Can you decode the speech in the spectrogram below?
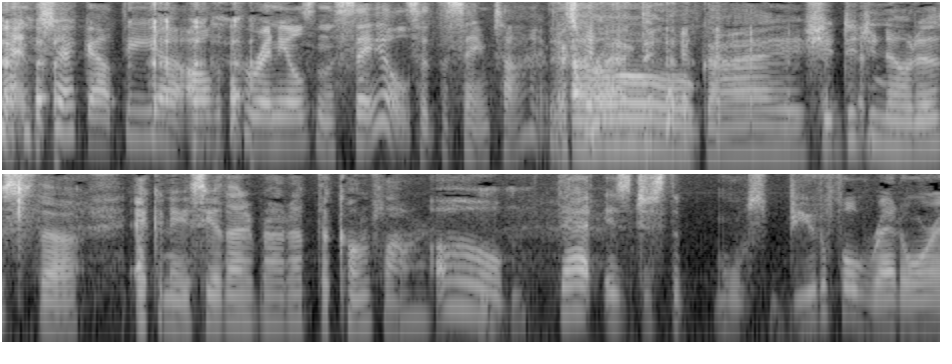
and check out the uh, all the perennials and the sales at the same time. That's correct. Oh gosh! Did you notice the echinacea that I brought up, the coneflower? Oh, that is just the most beautiful red orange,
